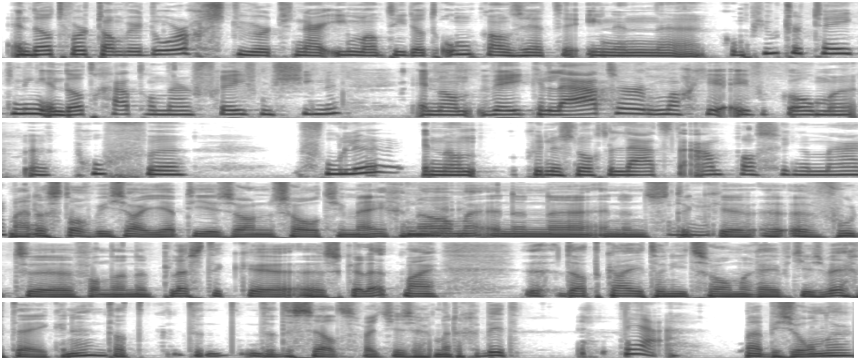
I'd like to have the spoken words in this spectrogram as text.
En dat wordt dan weer doorgestuurd naar iemand die dat om kan zetten in een eh, computertekening. En dat gaat dan naar een freesmachine. En dan weken later mag je even komen eh, proef eh, voelen. En dan kunnen ze nog de laatste aanpassingen maken. Maar dat is toch bizar. Je hebt hier zo'n zooltje meegenomen en, een, eh, en een stukje eh, eh, voet van een plastic skelet. Maar dat kan je toch niet zomaar eventjes wegtekenen? Dat, dat, dat is zelfs wat je zegt met een gebit. Ja, Maar bijzonder.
